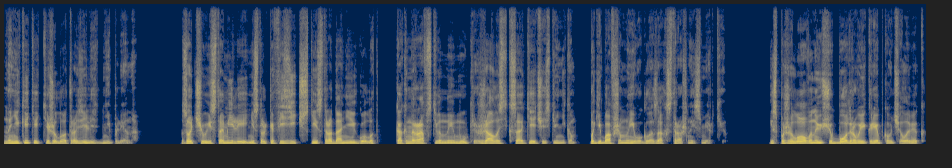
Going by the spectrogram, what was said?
На Никите тяжело отразились дни плена. Зодчего истомили не столько физические страдания и голод, как нравственные муки, жалость к соотечественникам, погибавшим на его глазах страшной смертью. Из пожилого, но еще бодрого и крепкого человека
